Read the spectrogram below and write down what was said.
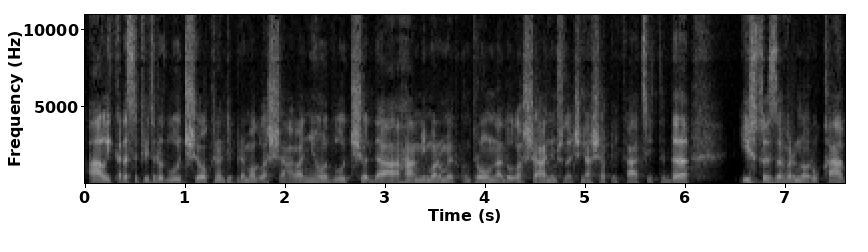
ali kada se Twitter odlučio okrenuti prema oglašavanju, odlučio da aha, mi moramo imati kontrolu nad oglašavanjem, što znači naše aplikacije itd., isto je zavrnuo rukav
